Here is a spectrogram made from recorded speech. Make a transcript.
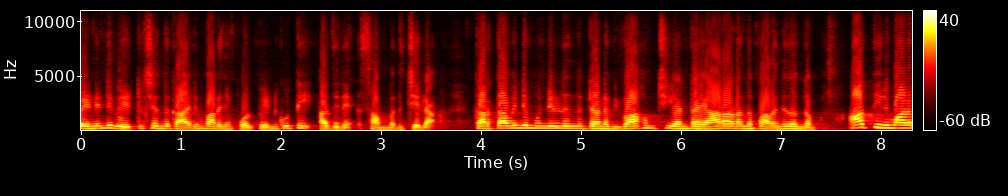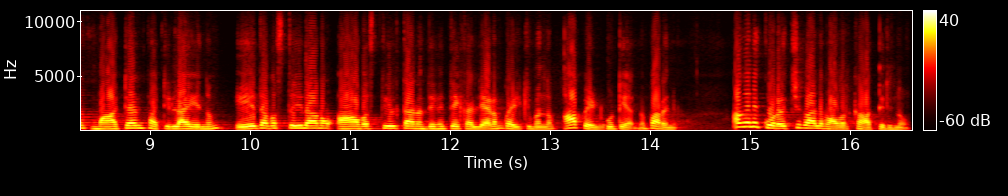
പെണ്ണിന്റെ വീട്ടിൽ ചെന്ന് കാര്യം പറഞ്ഞപ്പോൾ പെൺകുട്ടി അതിന് സമ്മതിച്ചില്ല. കർത്താവിന്റെ മുന്നിൽ നിന്നിട്ടാണ് വിവാഹം ചെയ്യാൻ തയ്യാറാണെന്ന് പറഞ്ഞതെന്നും ആ തീരുമാനം മാറ്റാൻ പറ്റില്ല എന്നും ഏതവസ്ഥയിലാണോ ആ അവസ്ഥയിൽ താൻ അദ്ദേഹത്തെ കല്യാണം കഴിക്കുമെന്നും ആ പെൺകുട്ടി അന്ന് പറഞ്ഞു. അങ്ങനെ കുറച്ചു കാലം അവർ കാത്തിരുന്നു.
